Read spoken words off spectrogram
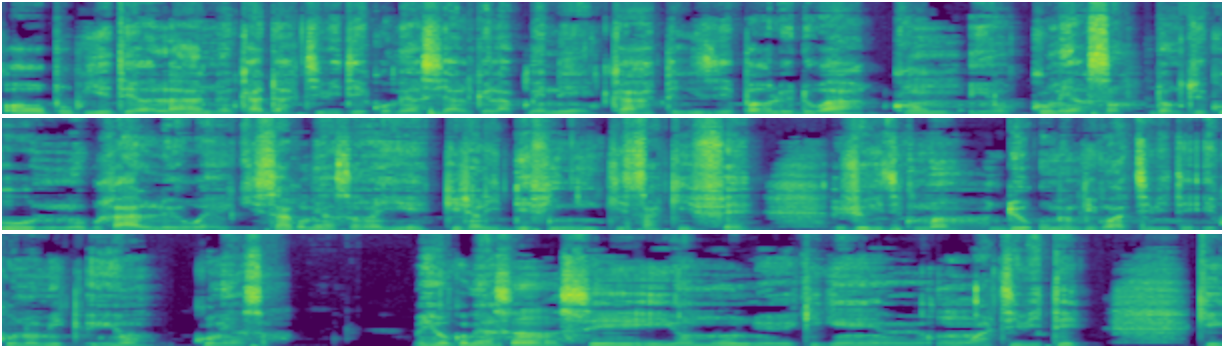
Or, propriétaire la nan ka d'activité commerciale ke la mene, karakterize par le doa kom yon commerçant. Donk du kou, nou bral le wey ki sa commerçant ye, ki jan li defini, ki sa ki fe juridikman de ou menm ki kon aktivite ekonomik yon komersan. Men yon komersan, se yon moun ki gen yon aktivite ki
